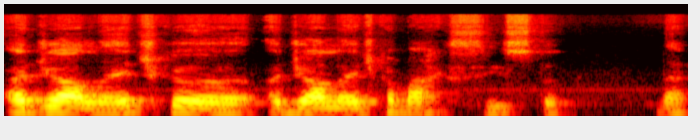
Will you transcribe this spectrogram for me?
a dialética, a dialética marxista, né,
